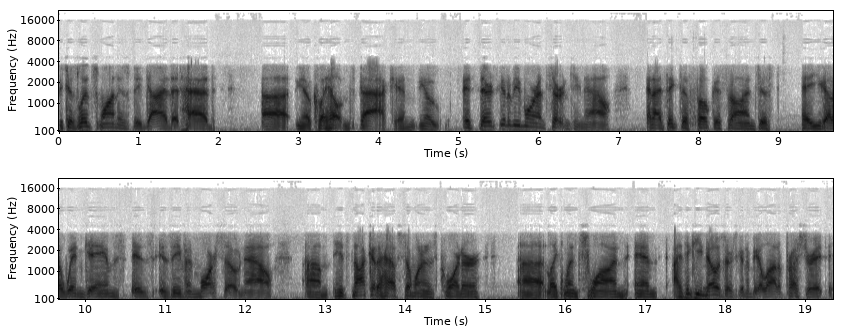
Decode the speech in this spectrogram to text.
because Lynn Swann is the guy that had uh, you know Clay Helton's back, and you know it, there's going to be more uncertainty now, and I think the focus on just hey you got to win games is is even more so now. Um, he's not going to have someone in his corner uh, like Lynn Swann, and I think he knows there's going to be a lot of pressure. It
